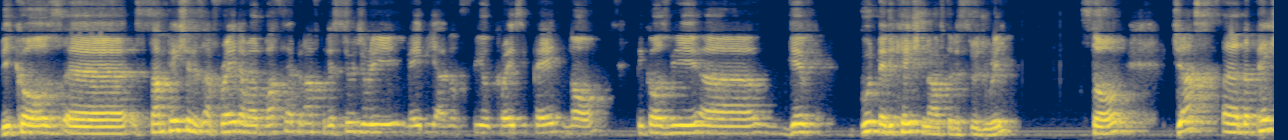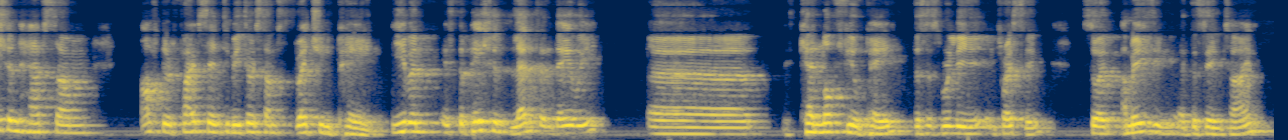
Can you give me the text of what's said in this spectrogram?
because uh, some patient is afraid about what happened after the surgery. Maybe I will feel crazy pain. No, because we uh, give good medication after the surgery. So just uh, the patient have some after five centimeters some stretching pain. Even if the patient lengthen daily, uh, cannot feel pain. This is really interesting. So amazing at the same time.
